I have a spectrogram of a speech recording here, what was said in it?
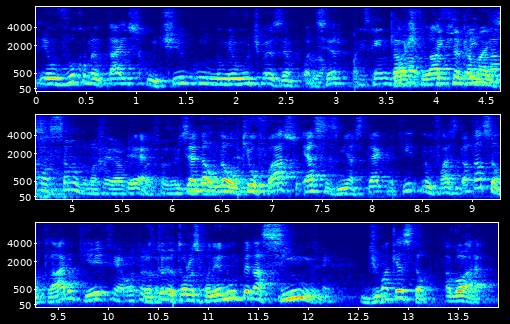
Eu vou comentar isso contigo no meu último exemplo, pode não, ser? Pode ser. Tem, eu acho que lá tem fica mais datação do material que é, fazer. Dizer, não, não, o que eu faço, essas minhas técnicas aqui não fazem datação. Claro que Sim, é eu estou respondendo um pedacinho Sim. de uma questão. Agora,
